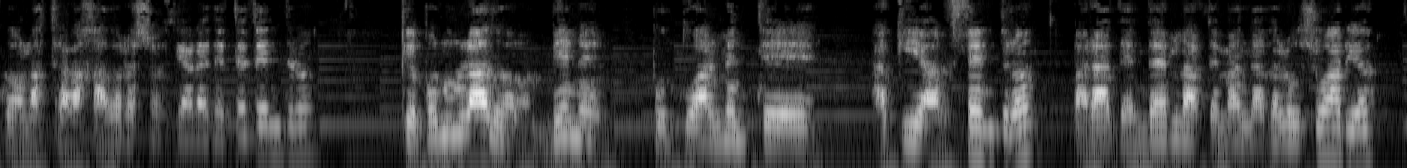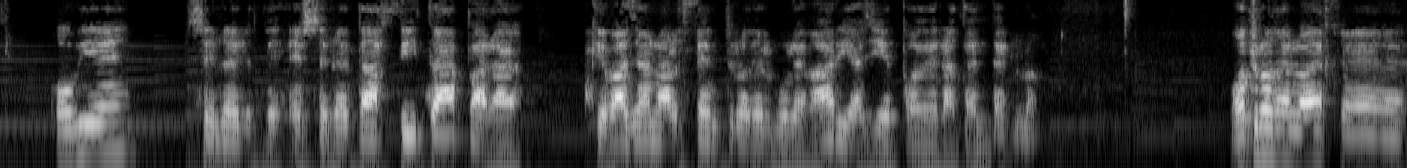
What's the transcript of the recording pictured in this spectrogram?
con las trabajadoras sociales de este centro, que por un lado vienen puntualmente aquí al centro para atender las demandas de los usuarios, o bien se les, da cita para que vayan al centro del bulevar y allí poder atenderlo. Otro de los ejes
